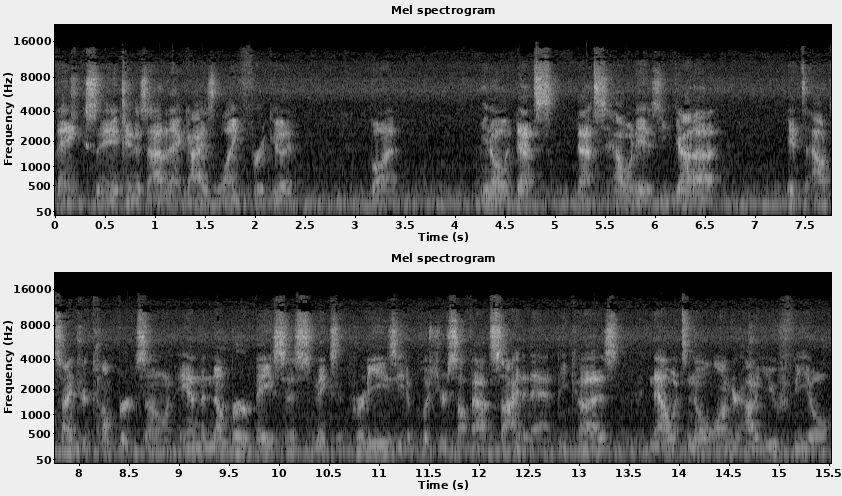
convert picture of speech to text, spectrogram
"Thanks," and, is out of that guy's life for good. But you know, that's that's how it is. You gotta it's outside your comfort zone and the number basis makes it pretty easy to push yourself outside of that because now it's no longer how you feel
